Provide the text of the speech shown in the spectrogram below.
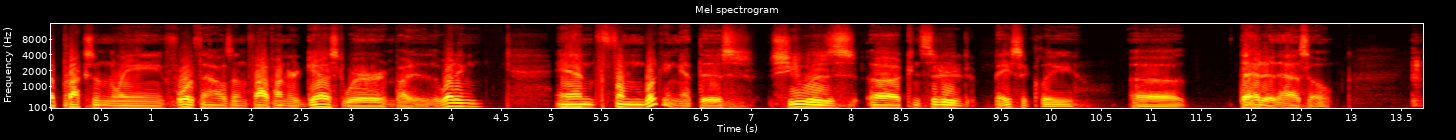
approximately 4,500 guests were invited to the wedding. And from looking at this, she was uh, considered basically uh, the head of the household.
